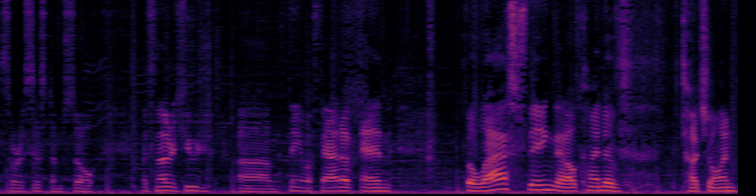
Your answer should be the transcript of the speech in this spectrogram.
sort of system. So that's another huge um, thing I'm a fan of. And the last thing that I'll kind of touch on, and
